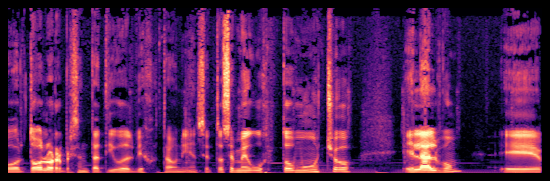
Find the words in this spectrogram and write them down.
o todo lo representativo del viejo estadounidense. Entonces me gustó mucho el álbum. Eh,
